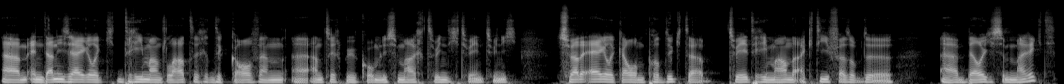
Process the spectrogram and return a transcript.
Um, en dan is eigenlijk drie maanden later de call van uh, Antwerpen gekomen, dus maart 2022. Dus we hadden eigenlijk al een product dat twee, drie maanden actief was op de uh, Belgische markt.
